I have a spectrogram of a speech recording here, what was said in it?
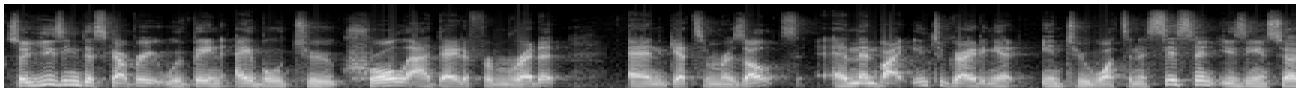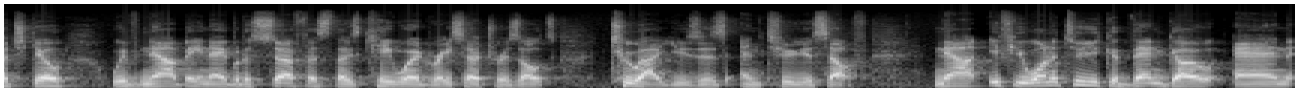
So using Discovery, we've been able to crawl our data from Reddit and get some results. And then by integrating it into Watson Assistant using a search skill, we've now been able to surface those keyword research results to our users and to yourself. Now, if you wanted to, you could then go and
